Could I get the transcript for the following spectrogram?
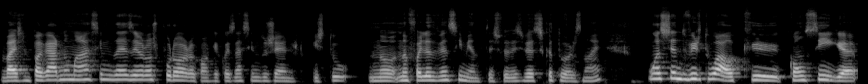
vais-lhe pagar no máximo 10 euros por hora, qualquer coisa assim do género. Isto no- na folha de vencimento, tens de fazer vezes 14, não é? Um assistente virtual que consiga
